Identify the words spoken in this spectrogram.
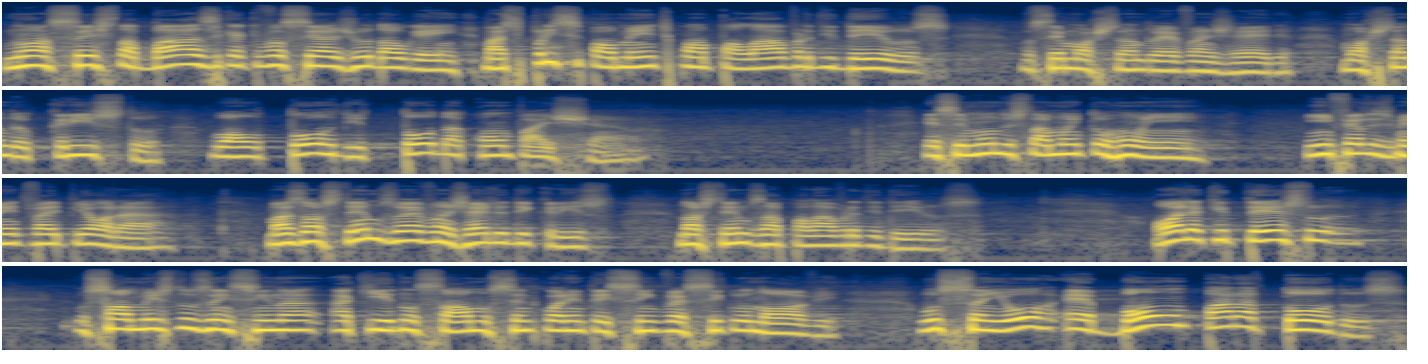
numa cesta básica que você ajuda alguém, mas principalmente com a palavra de Deus, você mostrando o Evangelho, mostrando Cristo, o autor de toda a compaixão. Esse mundo está muito ruim, e infelizmente vai piorar, mas nós temos o Evangelho de Cristo, nós temos a palavra de Deus. Olha que texto o salmista nos ensina aqui no Salmo 145, versículo 9: O Senhor é bom para todos,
